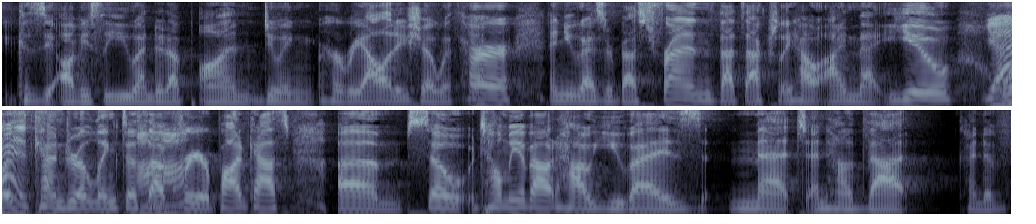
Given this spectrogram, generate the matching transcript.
because obviously you ended up on doing her reality show with her and you guys are best friends. That's actually how I met you. Yes. Was Kendra linked us up Uh-huh. for your podcast. Um, so tell me about how you guys met and how that kind of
